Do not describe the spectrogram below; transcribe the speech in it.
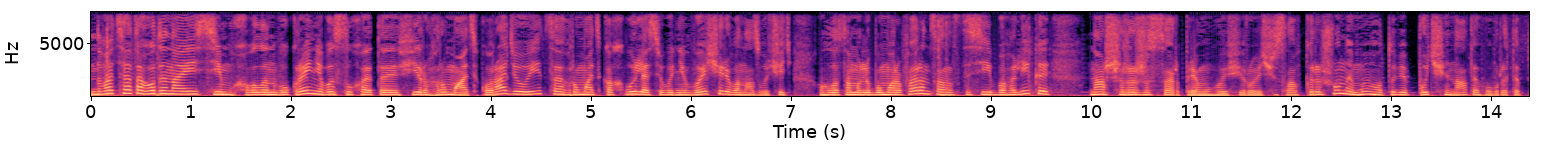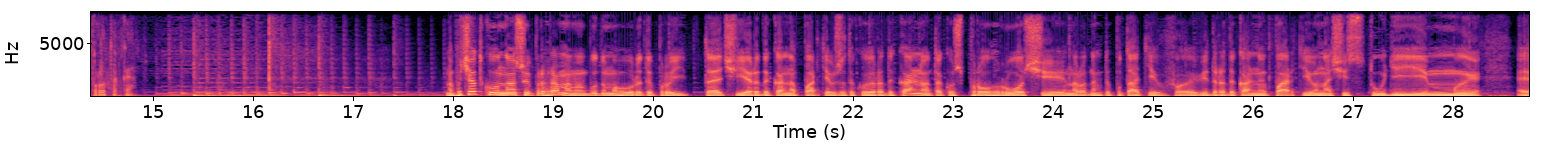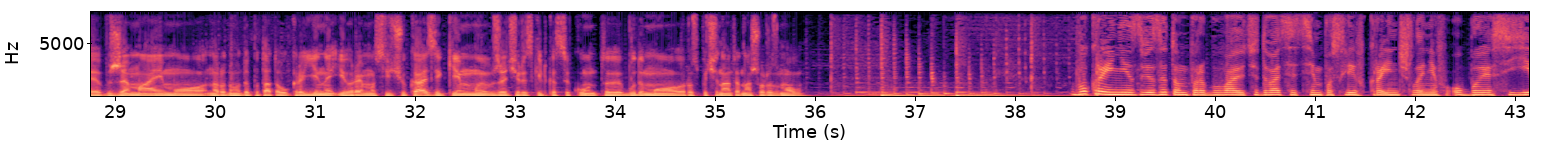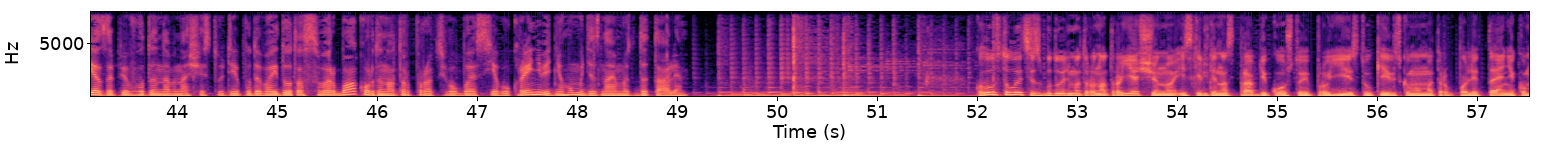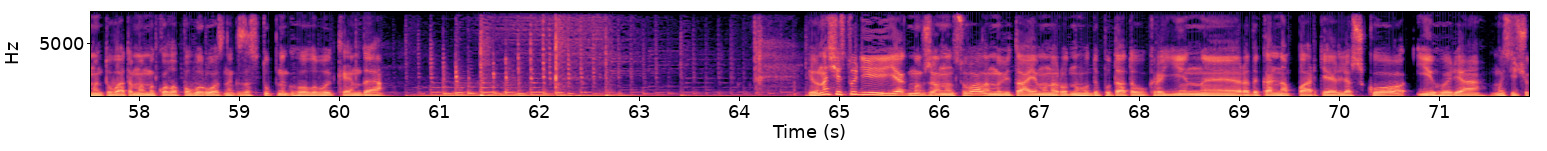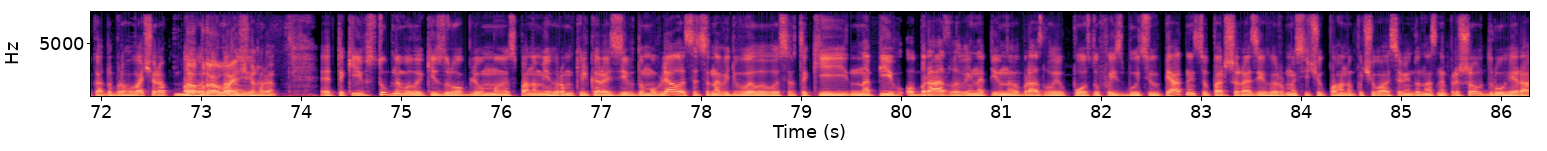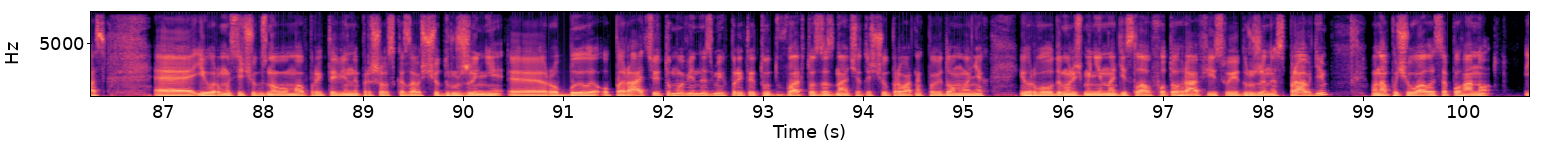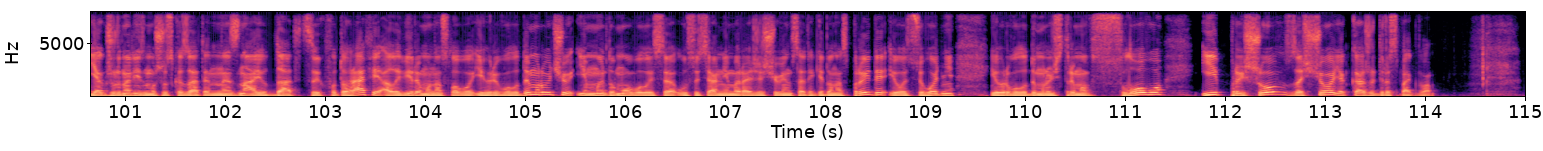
20 година і 7 хвилин в Україні. Ви слухаєте ефір громадського радіо, і це громадська хвиля сьогодні ввечері. Вона звучить голосами Любомира Ференца, Анастасії Багаліки, наш режисер прямого ефіру В'ячеслав Киришун. І ми готові починати говорити про таке. На початку нашої програми ми будемо говорити про те, чи є радикальна партія вже такою радикальною, а також про гроші народних депутатів від радикальної партії. У нашій студії ми е, вже маємо народного депутата України Ігоря Мосійчука, з яким ми вже через кілька секунд е, будемо розпочинати нашу розмову. В Україні з візитом перебувають 27 послів країн-членів ОБСЄ. За півгодини в нашій студії буде Вайдота Сверба, координатор проєктів ОБСЄ в Україні. Від нього ми дізнаємось деталі. Коли у столиці збудують метро на Троєщину і скільки насправді коштує проїзд у київському метрополітені, коментуватиме Микола Поворозник, заступник голови КМДА. І у нашій студії, як ми вже анонсували, ми вітаємо народного депутата України, радикальна партія Ляшко Ігоря Мосійчука. Доброго вечора. Доброго пане вечора. Ігоре. Е, Такий вступ невеликий зроблю. Ми з паном Ігорем кілька разів домовлялися. Це навіть вилилося в такий напівобразливий, напівнеобразливий пост у Фейсбуці у п'ятницю. Перший раз Ігор Мосійчук погано почувався. Він до нас не прийшов. Другий раз е, Ігор Мосійчук знову мав прийти. Він не прийшов. Сказав, що дружині е, робили операцію, тому він не зміг прийти. Тут варто зазначити, що у приватних повідомленнях Ігор Володимирович мені надіслав фотографії своєї дружини. Справді вона почувалася погано. Як журналіст мушу сказати, не знаю дат цих фотографій, але віримо на слово Ігорю Володимировичу. І ми домовилися у соціальній мережі, що він все-таки до нас прийде. І от сьогодні Ігор Володимирович стримав слово і прийшов. За що, як кажуть, респект вам.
